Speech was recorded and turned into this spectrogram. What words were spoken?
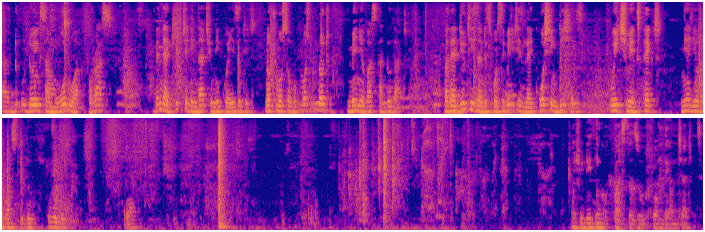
uh, do- doing some woodwork for us, then they are gifted in that unique way, isn't it? Not most of, most, not many of us can do that. But their duties and responsibilities like washing dishes, which we expect nearly all of us to do, isn't it? Yeah. What should you think of pastors who form their own churches?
